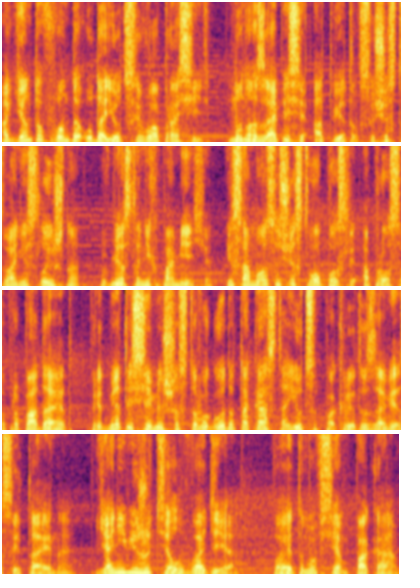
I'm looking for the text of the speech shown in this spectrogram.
Агенту фонда удается его опросить, но на записи ответов существа не слышно, вместо них помехи. И само существо после опроса пропадает. Предметы 76 года так и остаются покрыты завесой тайны. Я не вижу тел в воде, поэтому всем пока.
